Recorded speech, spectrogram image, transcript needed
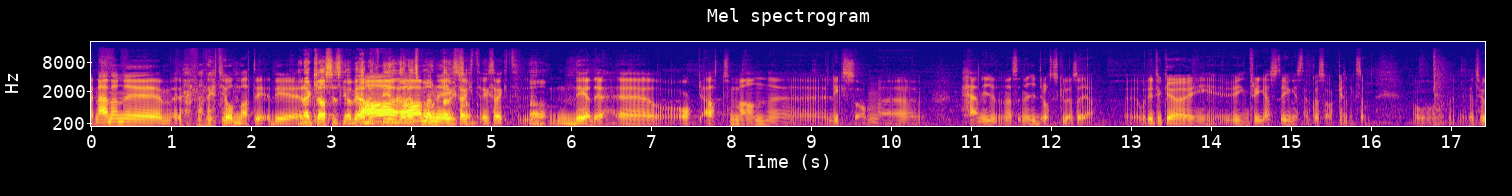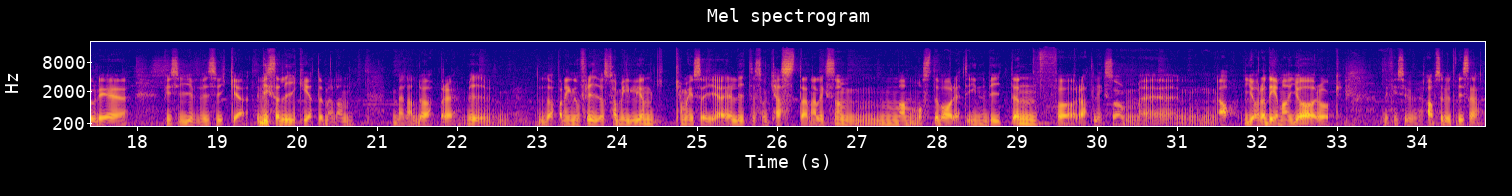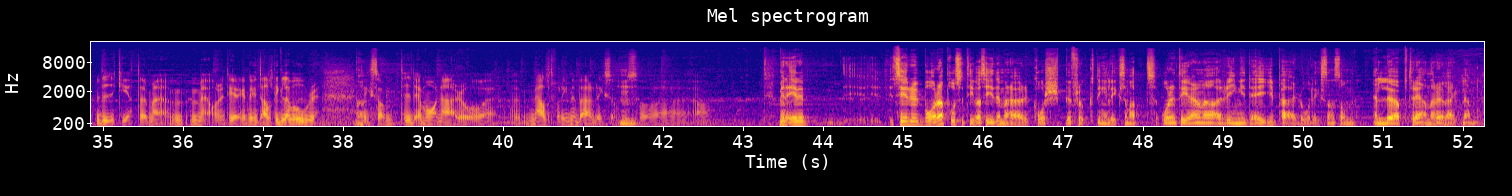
Nej men eh, man vet ju om att det... det Den här klassiska, välutbildade, ja, smarta. Men exakt, liksom. exakt. Ja. Det är det. Eh, och att man eh, liksom hängiven sin idrott skulle jag säga. Och det tycker jag är infrias, det är ju ingen snack om saken. Liksom. Och jag tror det finns ju givetvis vilka, vissa likheter mellan, mellan löpare. Vi, löparna inom friidrottsfamiljen kan man ju säga är lite som kastarna. Liksom, man måste vara rätt inbiten för att liksom, eh, ja, göra det man gör. Och det finns ju absolut vissa likheter med, med orienteringen. Det är inte alltid glamour, liksom, tidiga morgnar och eh, med allt vad det innebär. Liksom. Mm. Så, ja. Men är det, ser du bara positiva sidor med den här korsbefruktningen? Liksom att orienterarna ringer dig Per då, liksom, som en löptränare verkligen?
